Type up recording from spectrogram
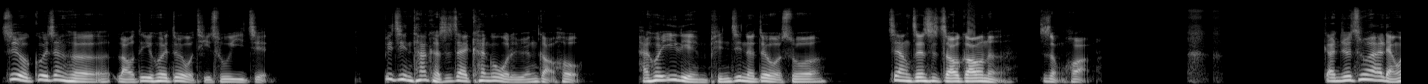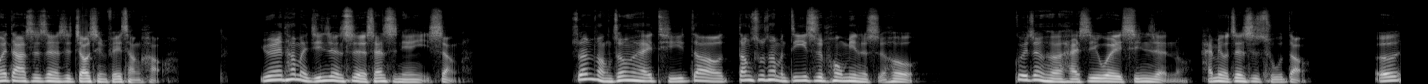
只有桂正和老弟会对我提出意见。”毕竟他可是在看过我的原稿后，还会一脸平静的对我说：“这样真是糟糕呢。”这种话，感觉出来两位大师真的是交情非常好。原来他们已经认识了三十年以上了。专访中还提到，当初他们第一次碰面的时候，桂正和还是一位新人哦，还没有正式出道，而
